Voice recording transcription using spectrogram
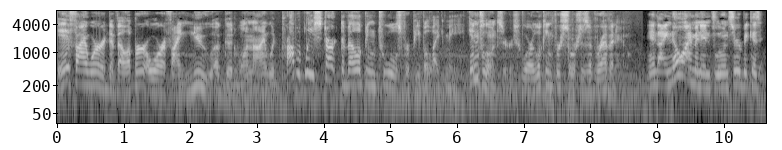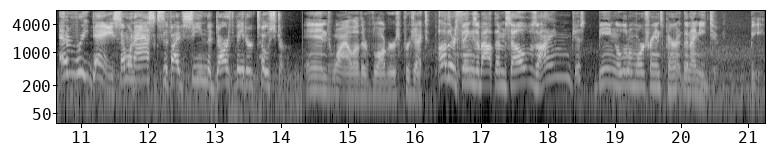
If I were a developer, or if I knew a good one, I would probably start developing tools for people like me, influencers who are looking for sources of revenue. And I know I'm an influencer because every day someone asks if I've seen the Darth Vader toaster. And while other vloggers project other things about themselves, I'm just being a little more transparent than I need to be.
